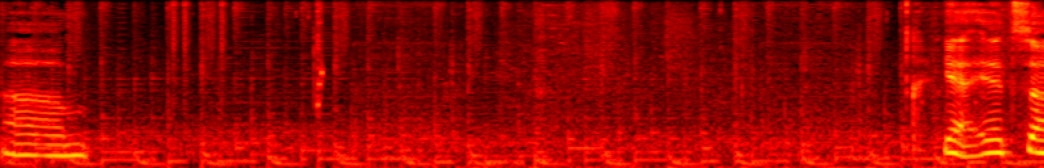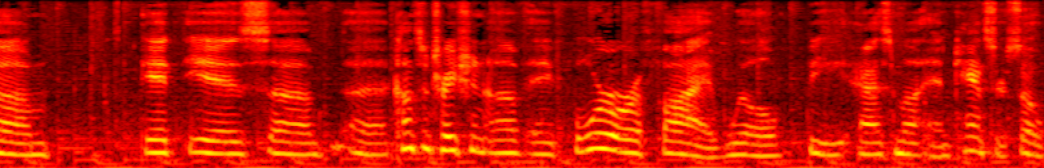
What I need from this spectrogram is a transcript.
Um, yeah, it's um, it is uh, a concentration of a four or a five will be asthma and cancer. So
